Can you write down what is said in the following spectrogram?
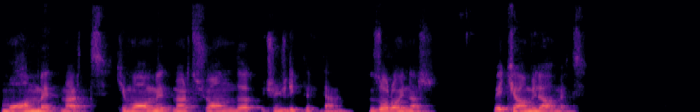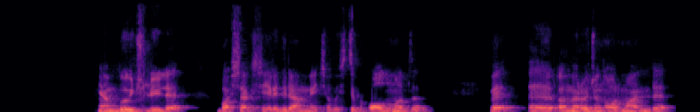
Muhammed Mert ki Muhammed Mert şu anda 3. ligde falan zor oynar ve Kamil Ahmet. Yani bu üçlüyle Başakşehir'e direnmeye çalıştık. Olmadı. Ve e, Ömer Hoca normalde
